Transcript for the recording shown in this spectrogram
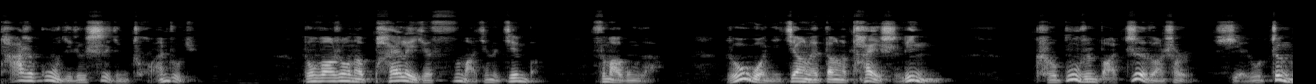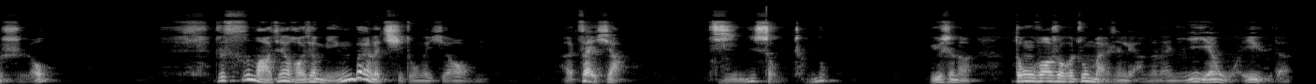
他是顾忌这个事情传出去。东方朔呢，拍了一下司马迁的肩膀：“司马公子，如果你将来当了太史令，可不准把这段事儿写入正史哦。”这司马迁好像明白了其中的一些奥秘，啊，在下谨守承诺。于是呢，东方朔和朱买臣两个呢，你一言我一语的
